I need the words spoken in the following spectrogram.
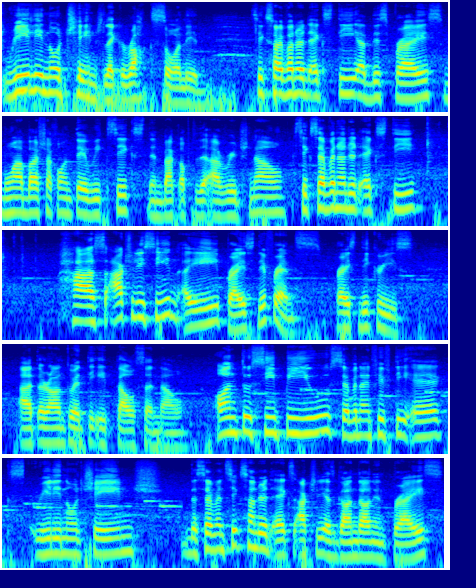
Really no change, like rock solid. 6500 XT at this price, bumaba siya konti week 6, then back up to the average now. 6700 XT has actually seen a price difference, price decrease at around 28,000 now. On to CPU, 7950X, really no change. The 7600X actually has gone down in price.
